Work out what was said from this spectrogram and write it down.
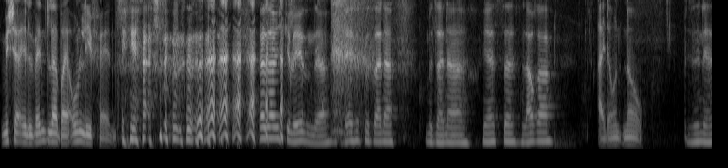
Michael Wendler bei OnlyFans. Ja, stimmt. das habe ich gelesen, ja. Der ist jetzt mit seiner, mit seiner, wie heißt sie, Laura, I don't know. die sind ja,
